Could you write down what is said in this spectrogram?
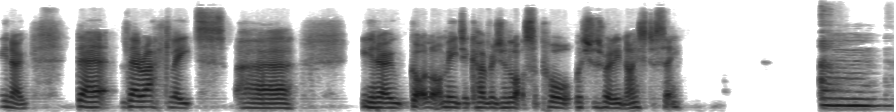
you know their their athletes, uh, you know, got a lot of media coverage and a lot of support, which was really nice to see. Um,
